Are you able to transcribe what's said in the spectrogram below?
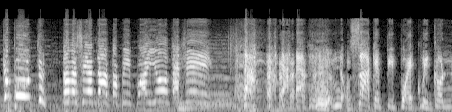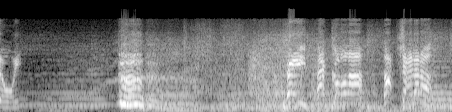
Caput! Dove sei andato, Pippo? Aiutaci! non sa che Pippo è qui con noi. Ehi, eccolo là! Accelera!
